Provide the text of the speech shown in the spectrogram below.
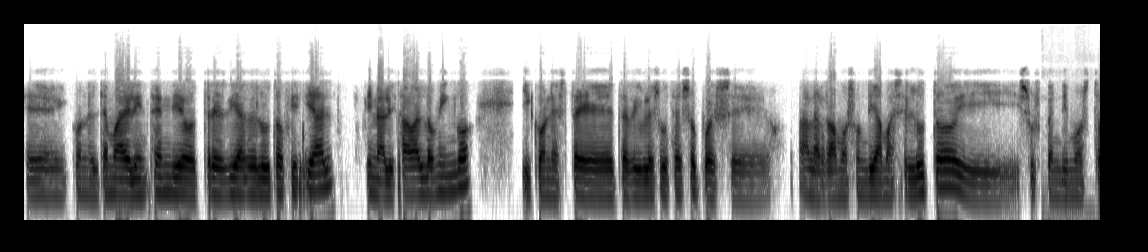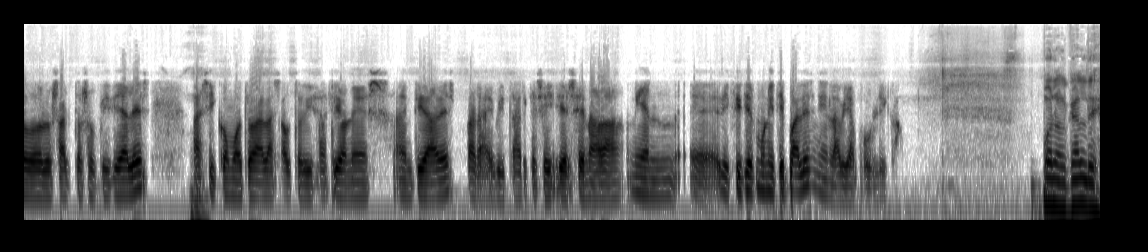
eh, con el tema del incendio tres días de luto oficial, finalizaba el domingo y con este terrible suceso pues eh, alargamos un día más el luto y suspendimos todos los actos oficiales, mm. así como todas las autorizaciones a entidades para evitar que se hiciese nada ni en edificios municipales ni en la vía pública. Bueno, alcalde,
